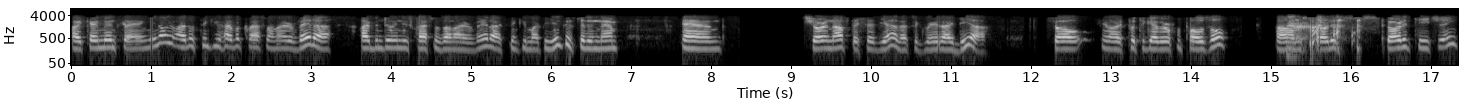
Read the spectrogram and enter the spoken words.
I came in saying, you know, I don't think you have a class on Ayurveda. I've been doing these classes on Ayurveda. I think you might be interested in them. And sure enough, they said, yeah, that's a great idea. So, you know, I put together a proposal, um, started started teaching.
